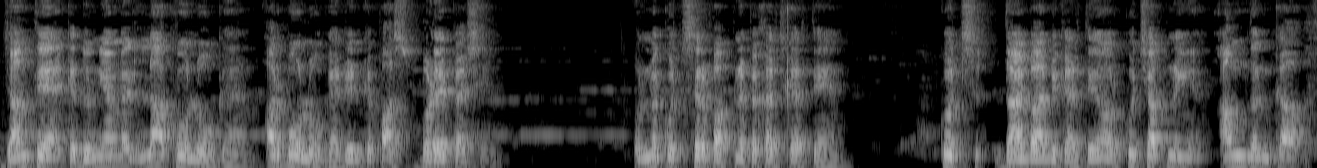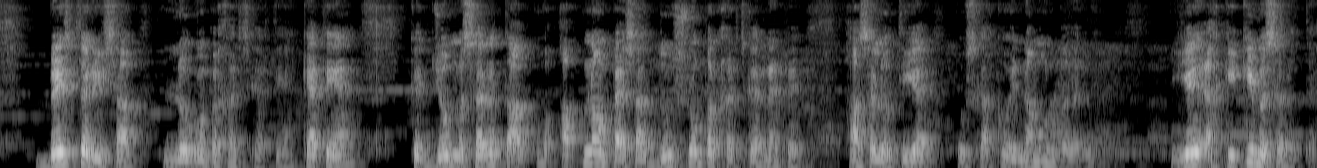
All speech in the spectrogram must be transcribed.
जानते हैं कि दुनिया में लाखों लोग हैं, अरबों लोग हैं जिनके पास बड़े पैसे हैं। उनमें कुछ सिर्फ़ अपने पे खर्च करते हैं, कुछ दाएँ बाएँ भी करते हैं और कुछ अपनी आमदन का बेशतर हिस्सा लोगों पे खर्च करते हैं। कहते हैं कि जो मसरत आपको अपना पैसा दूसरों पर खर्च करने पे हासिल होती है, उसका कोई नामोल बदल नहीं। ये हकीकी मसरत है।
